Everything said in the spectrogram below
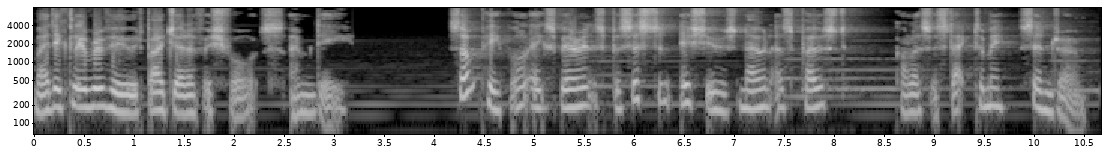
medically reviewed by Jennifer Schwartz, MD. Some people experience persistent issues known as post cholecystectomy syndrome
